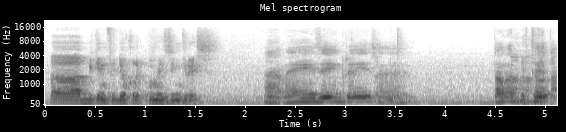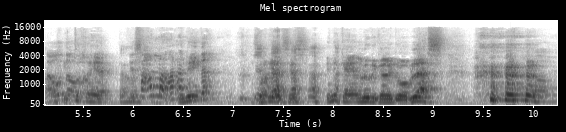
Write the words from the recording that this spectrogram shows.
eh, bikin video klip Amazing Grace. Amazing Grace. Nah. Tahu nggak? Itu Tahu itu tahu. kayak Ya sama kan ini kita. sorry ya sis, ini kayak lu dikali 12 Wow.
